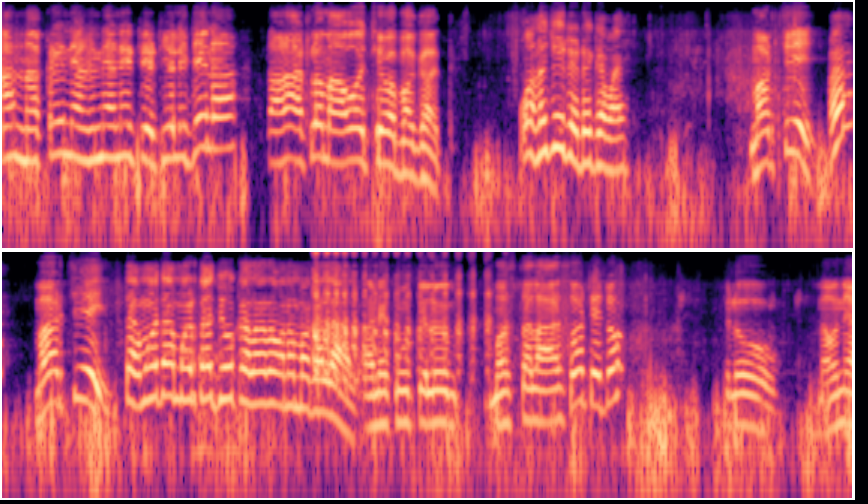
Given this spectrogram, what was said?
આ નકરી નાની નાની ટેટીઓ લીધી ને તારા આટલો માવો થયો ભગત. ઓને જોઈ ટેટો કહેવાય. મરચી? હે? મરચી? તમે તો મળતા જો કલર અને મગનલાલ અને તું પેલો મસ્ત લાવ્યો છો ટેટો? પેલો નવ ને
